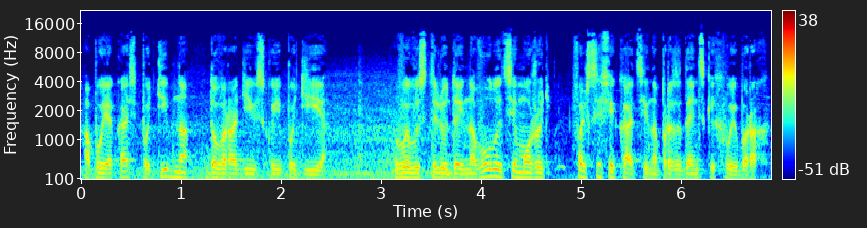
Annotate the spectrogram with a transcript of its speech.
або якась подібна до Врадіївської події. Вивести людей на вулиці можуть фальсифікації на президентських виборах.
